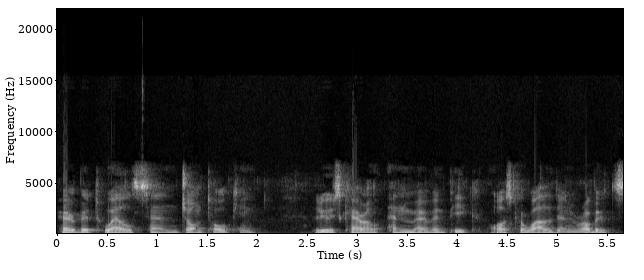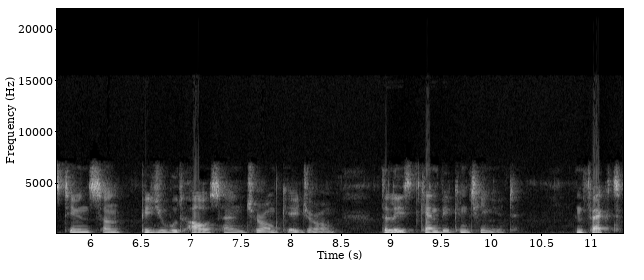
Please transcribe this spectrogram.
Herbert Wells and John Tolkien, Lewis Carroll and Mervyn Peake, Oscar Wilde and Robert Stevenson, P.G. Wodehouse and Jerome K. Jerome. The list can be continued. In fact,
